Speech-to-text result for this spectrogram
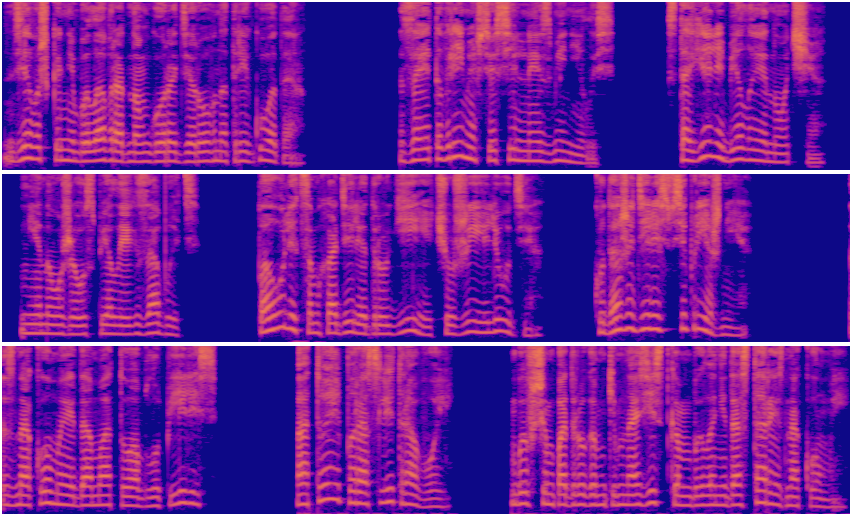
Девушка не была в родном городе ровно три года. За это время все сильно изменилось. Стояли белые ночи. Нина уже успела их забыть. По улицам ходили другие, чужие люди. Куда же делись все прежние? Знакомые дома то облупились, а то и поросли травой. Бывшим подругам-гимназисткам было не до старой знакомой.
